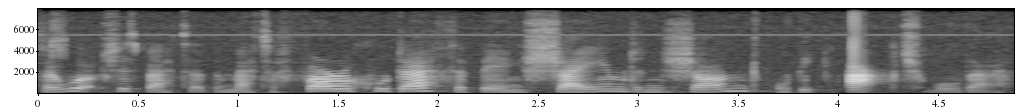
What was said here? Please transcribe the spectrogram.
So which is better, the metaphorical death of being shamed and shunned, or the actual death?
